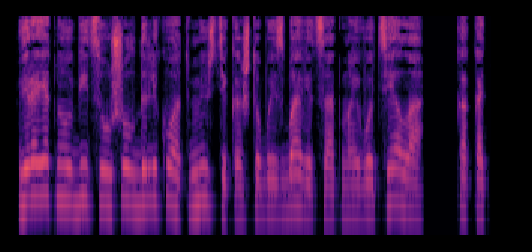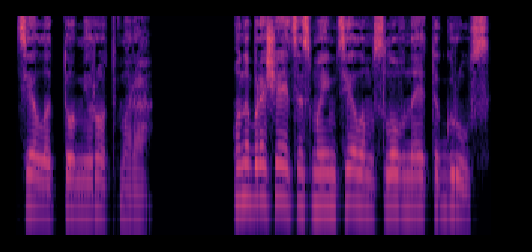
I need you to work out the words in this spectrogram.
Вероятно, убийца ушел далеко от Мюстика, чтобы избавиться от моего тела, как от тела Томми Ротмара. Он обращается с моим телом, словно это груз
